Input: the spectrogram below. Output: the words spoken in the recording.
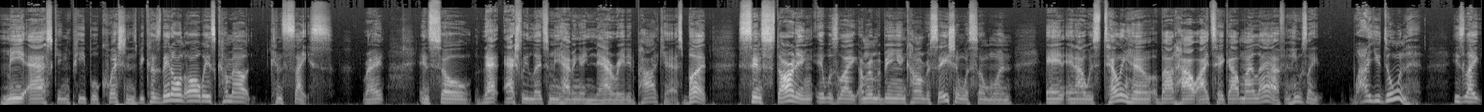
me asking people questions because they don't always come out concise, right? And so that actually led to me having a narrated podcast. But since starting, it was like I remember being in conversation with someone and and I was telling him about how I take out my laugh and he was like, "Why are you doing that?" He's like,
